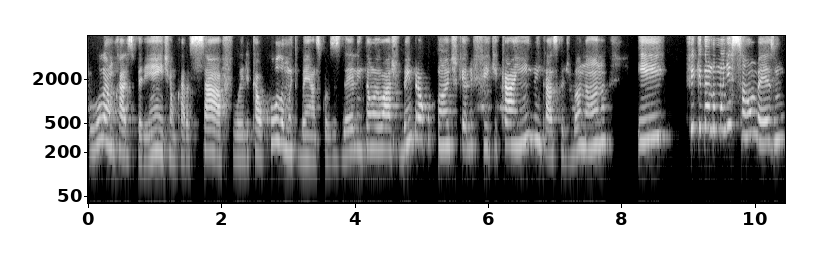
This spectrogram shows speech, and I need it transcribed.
O Lula é um cara experiente, é um cara safo, ele calcula muito bem as coisas dele, então eu acho bem preocupante que ele fique caindo em casca de banana e fique dando munição mesmo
